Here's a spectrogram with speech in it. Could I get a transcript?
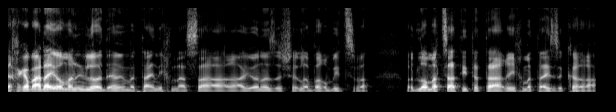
דרך אגב, עד היום אני לא יודע ממתי נכנס הרעיון הזה של הבר מצווה. עוד לא מצאתי את התאריך מתי זה קרה.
